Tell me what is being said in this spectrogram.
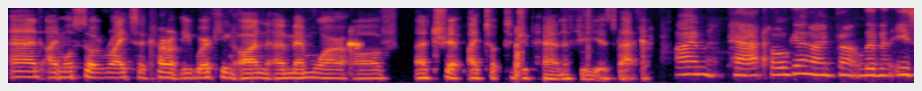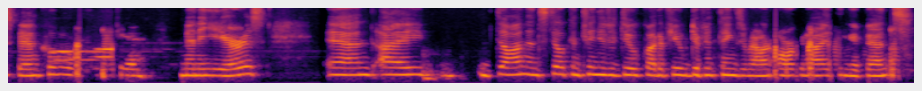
and I'm also a writer currently working on a memoir of a trip I took to Japan a few years back. I'm Pat Hogan. From live in East Vancouver for many years, and I done and still continue to do quite a few different things around organizing events,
